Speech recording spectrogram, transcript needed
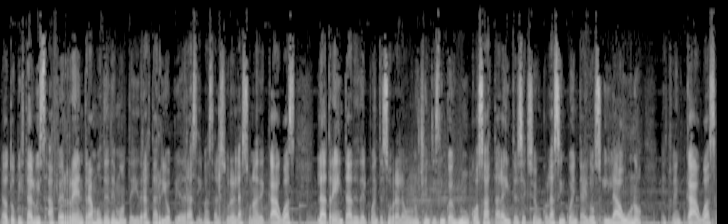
la autopista Luis Aferré en tramos desde Montehiedra hasta Río Piedras y más al sur en la zona de Caguas, la 30 desde el puente sobre la 185 en Juncos hasta la intersección con la 52 y la 1, esto en Caguas,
